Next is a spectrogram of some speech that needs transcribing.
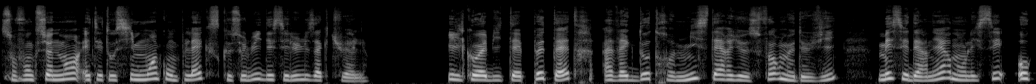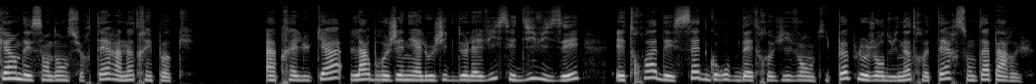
Son fonctionnement était aussi moins complexe que celui des cellules actuelles. Il cohabitait peut-être avec d'autres mystérieuses formes de vie, mais ces dernières n'ont laissé aucun descendant sur Terre à notre époque. Après Lucas, l'arbre généalogique de la vie s'est divisé et trois des sept groupes d'êtres vivants qui peuplent aujourd'hui notre Terre sont apparus.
